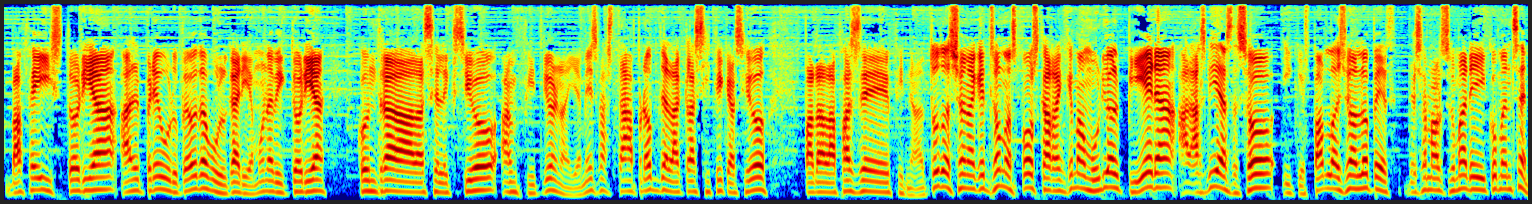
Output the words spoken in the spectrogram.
va fer història al preeuropeu de Bulgària, amb una victòria contra la selecció anfitriona i a més va estar a prop de la classificació per a la fase final. Tot això en aquests zones esports que arrenquem amb Oriol Piera, a les vies de so, i que us parla Joan López. Deixem el sumari i comencem.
